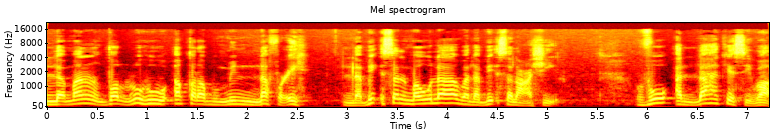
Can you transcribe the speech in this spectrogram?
लमन अक़रब मिन मौला व आशीर वो अल्लाह के सिवा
